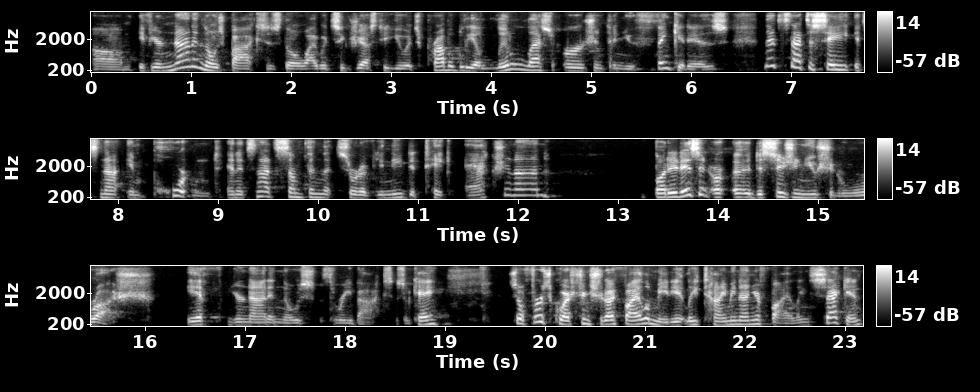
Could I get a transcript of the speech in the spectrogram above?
Um, if you're not in those boxes, though, I would suggest to you it's probably a little less urgent than you think it is. That's not to say it's not important and it's not something that sort of you need to take action on, but it isn't a decision you should rush if you're not in those three boxes, okay? So, first question Should I file immediately? Timing on your filing. Second,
